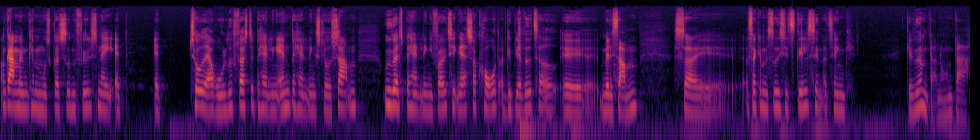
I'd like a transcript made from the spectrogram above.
Og en gang imellem kan man måske godt sidde med følelsen af, at, at toget er rullet. Første behandling, anden behandling slået sammen. Udvalgsbehandling i Folketinget er så kort, og det bliver vedtaget øh, med det samme. Så, øh, og så kan man sidde i sit stille sind og tænke, kan jeg vide, om der er nogen, der,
